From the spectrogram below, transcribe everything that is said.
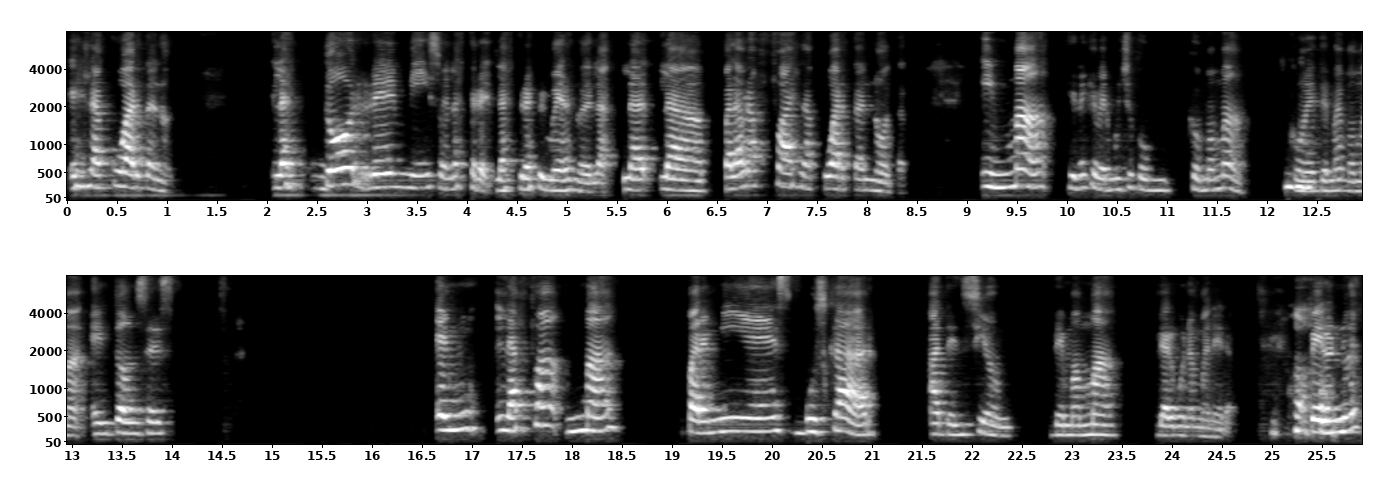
Es la cuarta nota. Las do, re, mi son las tres, las tres primeras notas. La, la, palabra fa es la cuarta nota. Y ma tiene que ver mucho con, con mamá, con el tema de mamá. Entonces, en la fa, ma para mí es buscar atención de mamá de alguna manera. Pero no es,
